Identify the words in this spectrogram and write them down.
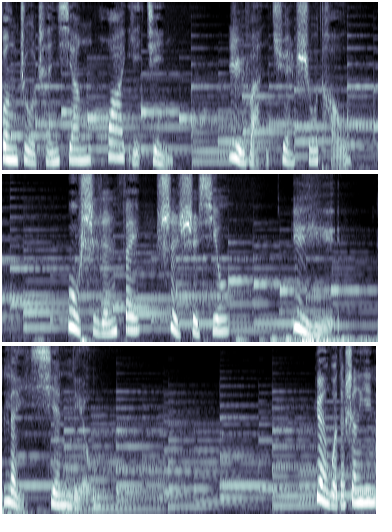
风住沉香花已尽，日晚倦梳头。物是人非事事休，欲语泪先流。愿我的声音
